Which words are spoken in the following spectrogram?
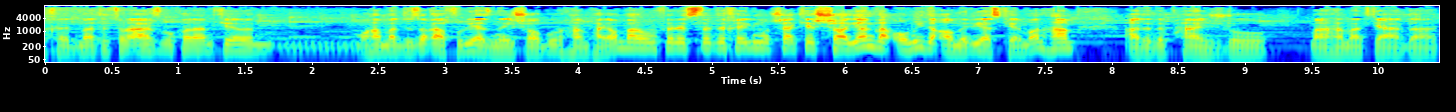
خدمتتون عرض بکنم که محمد رضا غفوری از نیشابور هم پیام برامون فرستاده. خیلی متشکر شایان و امید آمری از کرمان هم عدد پنج رو مرحمت کردن.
